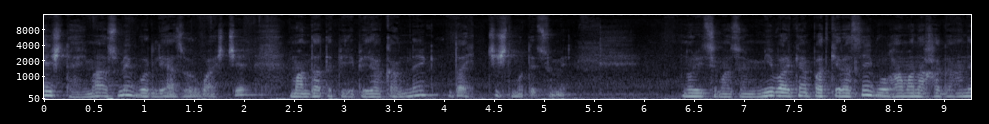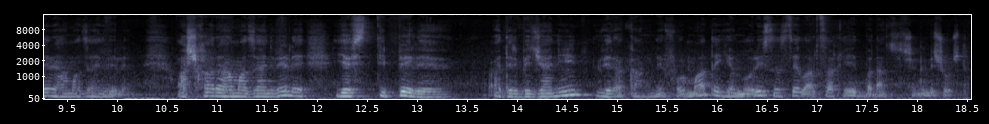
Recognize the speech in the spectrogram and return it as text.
հեշտ է, հիմա ասում ենք, որ լիազորված չէ, մանդատը պիրիպիրականնենք, դա ճիշտ մոտեցում է։ Նորից եմ ասում, մի վարքյան պատկերացնենք, որ համանախագահները համաձայնվել են։ Աշխարհը համաձայնվել է եւ ստիպել է Ադրբեջանին վերականգնել ֆորմատը եւ նորից նստել Արցախի հետ բանակցությունների շուրջ։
